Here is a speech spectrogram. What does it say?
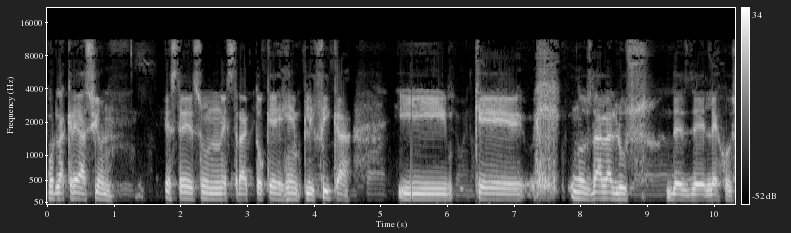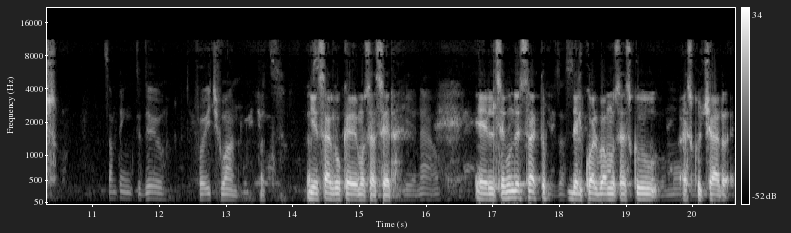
por la creación. Este es un extracto que ejemplifica y que nos da la luz desde lejos. Y es algo que debemos hacer. El segundo extracto del cual vamos a, escu- a escuchar,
